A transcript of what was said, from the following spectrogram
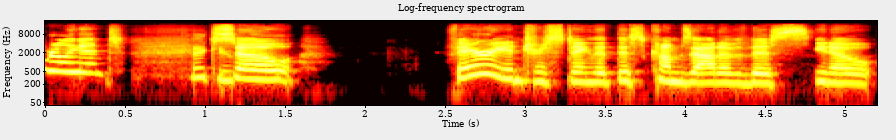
Brilliant. Thank you. So very interesting that this comes out of this, you know,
